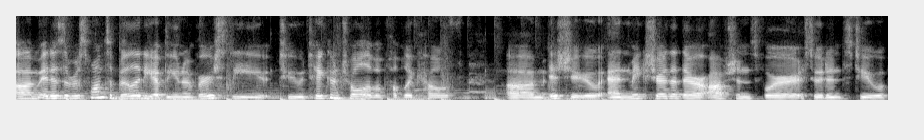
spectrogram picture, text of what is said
um, it is a responsibility of the university to take control of a public health um, issue and make sure that there are options for students to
